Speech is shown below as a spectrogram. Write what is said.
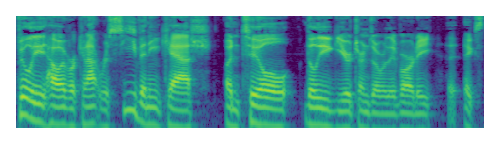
Philly, however, cannot receive any cash until the league year turns over. They've already ex-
